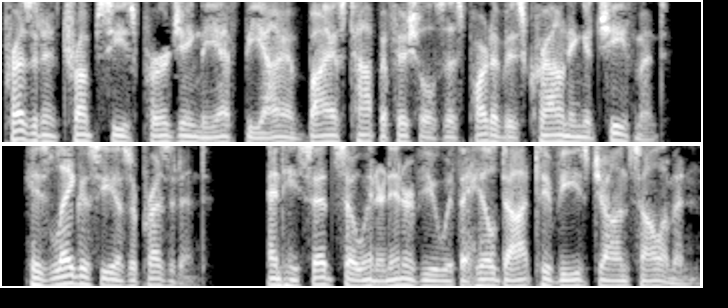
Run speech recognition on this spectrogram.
President Trump sees purging the FBI of biased top officials as part of his crowning achievement. His legacy as a president. And he said so in an interview with The Hill.tv's John Solomon.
